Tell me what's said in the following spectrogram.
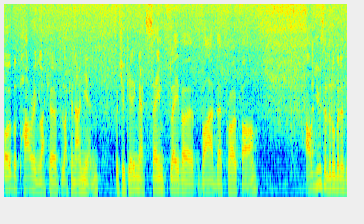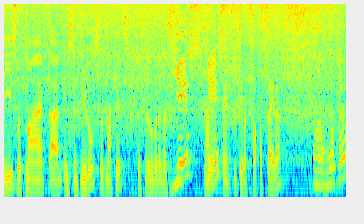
overpowering like, a, like an onion, but you're getting that same flavor vibe, that profile. I'll use a little bit of these with my um, instant noodles with my kids. Just a little bit of this. Yes, 90%. yes. To give it proper flavor. a little bit of water.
